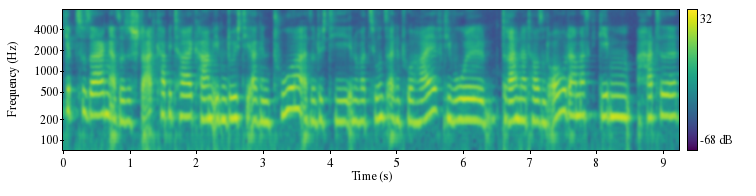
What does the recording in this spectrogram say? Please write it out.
gibt zu sagen, also das Startkapital kam eben durch die Agentur, also durch die Innovationsagentur Hive, die wohl 300.000 Euro damals gegeben hatte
